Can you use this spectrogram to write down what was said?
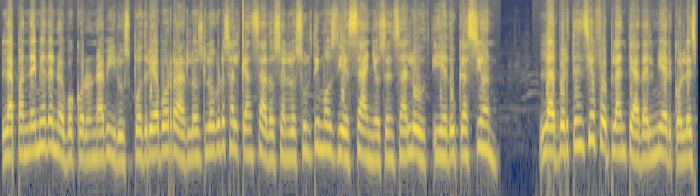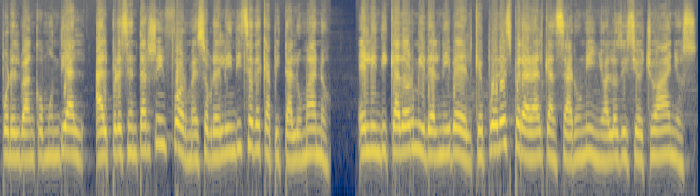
La pandemia de nuevo coronavirus podría borrar los logros alcanzados en los últimos 10 años en salud y educación. La advertencia fue planteada el miércoles por el Banco Mundial al presentar su informe sobre el índice de capital humano, el indicador mide el nivel que puede esperar alcanzar un niño a los 18 años,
